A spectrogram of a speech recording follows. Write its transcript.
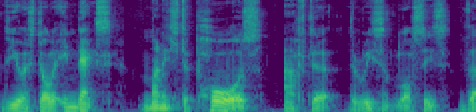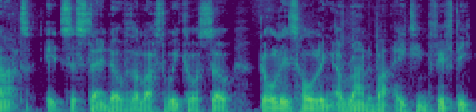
The US dollar index managed to pause after the recent losses that it sustained over the last week or so. Gold is holding around about 1850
